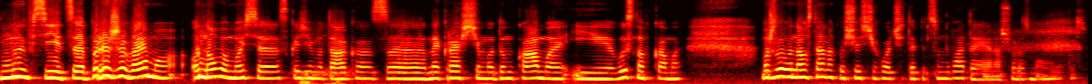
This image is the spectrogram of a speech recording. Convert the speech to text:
Ми всі це переживемо, оновимося, скажімо так, з найкращими думками і висновками. Можливо, наостанок ви щось хочете підсумувати нашу розмову якось.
